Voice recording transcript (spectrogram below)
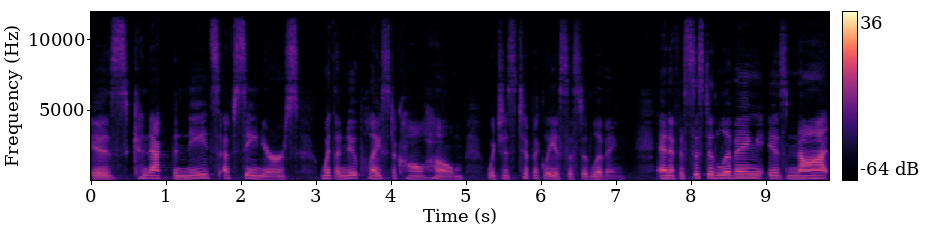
is connect the needs of seniors with a new place to call home, which is typically assisted living. And if assisted living is not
